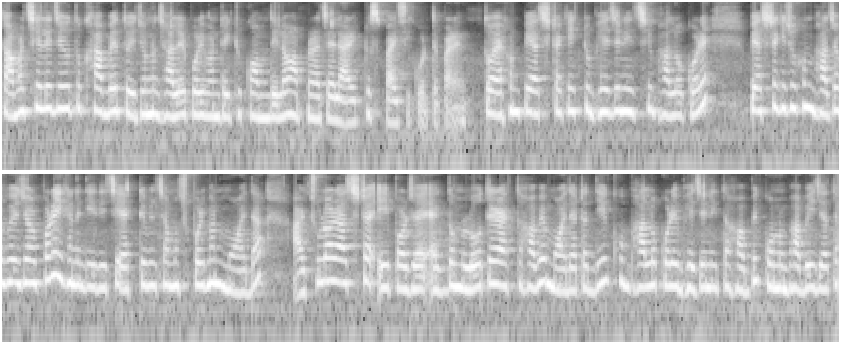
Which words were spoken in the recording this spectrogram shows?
তো আমার ছেলে যেহেতু খাবে, তো এই জন্য ঝালের পরিমাণটা একটু কম দিলাম। আপনারা চাইলে আরেকটু স্পাইসি করতে পারেন। তো এখন পেঁয়াজটাকে একটু ভেজে নিচ্ছি ভালো করে। পেঁয়াজটা কিছুক্ষণ ভাজা হয়ে যাওয়ার পরে এখানে দিয়ে দিচ্ছি এক টেবিল চামচ পরিমাণ ময়দা। আর চুলার আঁচটা এই পর্যায়ে একদম লোতে রাখতে হবে। ময়দাটা দিয়ে খুব ভালো করে ভেজে নিতে হবে। কোনোভাবেই যাতে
